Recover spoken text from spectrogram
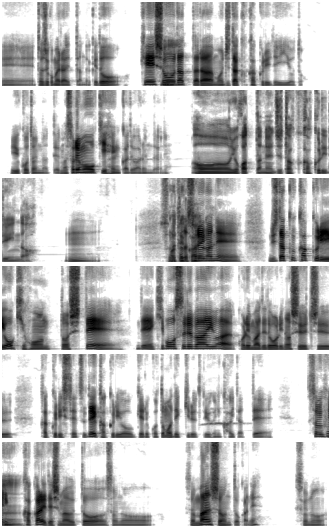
えー閉じ込められてたんだけど、軽症だったらもう自宅隔離でいいよということになって、まあ、それも大きい変化ではあるんだよね。ああ、よかったね。自宅隔離でいいんだ。うん。そまあ、ただそれがね、自宅隔離を基本として、で、希望する場合は、これまで通りの集中隔離施設で隔離を受けることもできるっていうふうに書いてあって、そういうふうにうん書かれてしまうと、その、そのマンションとかね、その、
